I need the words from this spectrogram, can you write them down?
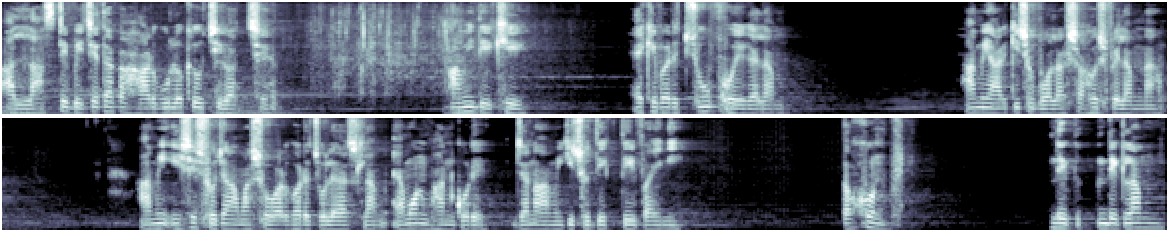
আর লাস্টে বেঁচে থাকা হাড়গুলোকেও চিরাচ্ছে। আমি দেখে একেবারে চুপ হয়ে গেলাম। আমি আর কিছু বলার সাহস পেলাম না। আমি এসে সোজা আমার শোয়ার ঘরে চলে আসলাম, এমন ভান করে যেন আমি কিছু দেখতেই পাইনি। তখন দেখ- দেখলাম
